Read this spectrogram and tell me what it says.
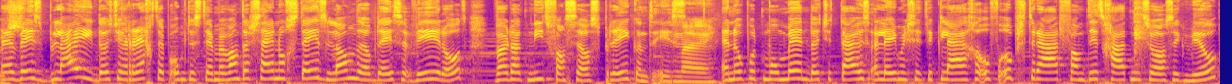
en wees blij dat je recht hebt om te stemmen. Want er zijn nog steeds landen op deze wereld waar dat niet vanzelfsprekend is. En op het moment dat je thuis alleen maar zit te klagen of op straat van dit gaat niet zoals ik wil,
